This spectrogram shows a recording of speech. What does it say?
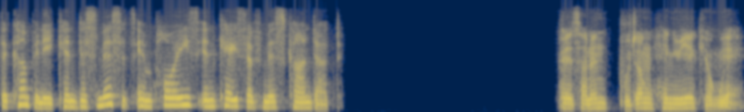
The company can dismiss its employees in case of misconduct. 회사는 부정 행위의 경우에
